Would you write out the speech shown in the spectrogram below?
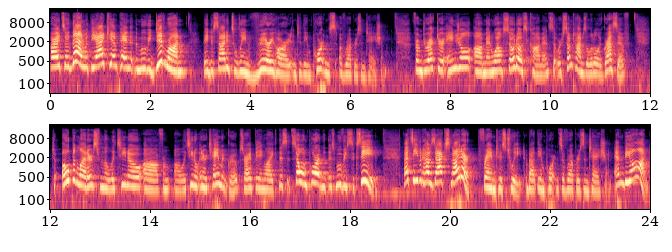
All right, so then with the ad campaign that the movie did run, they decided to lean very hard into the importance of representation. From director Angel uh, Manuel Soto's comments that were sometimes a little aggressive, to open letters from the Latino uh, from uh, Latino entertainment groups, right, being like, "This it's so important that this movie succeed." That's even how Zack Snyder framed his tweet about the importance of representation and beyond.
